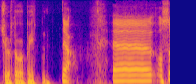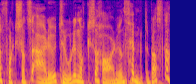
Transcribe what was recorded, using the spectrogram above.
kjørt over på midten. Ja. Eh, og så fortsatt så er det utrolig nok så har du en femteplass, da.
